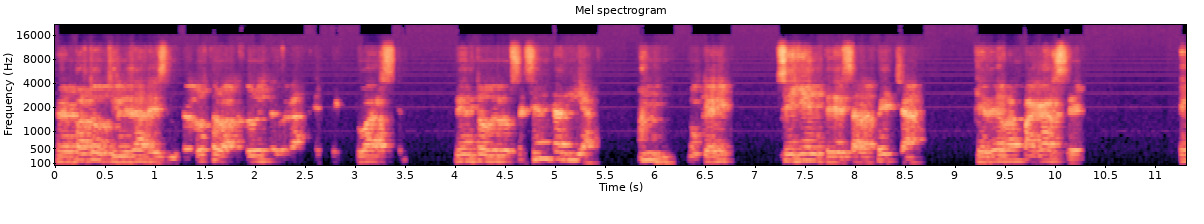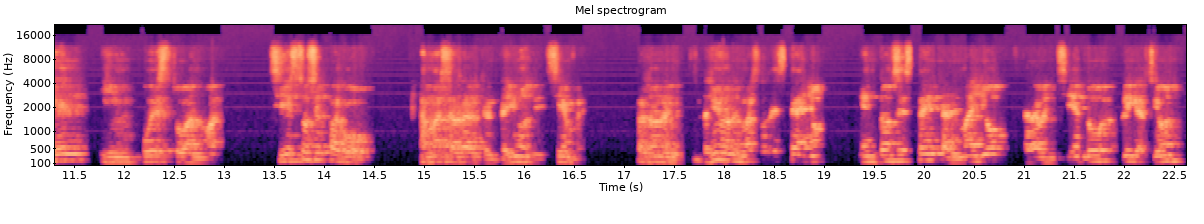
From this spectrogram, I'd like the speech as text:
El reparto de utilidades entre los trabajadores deberá efectuarse dentro de los 60 días, ¿ok? Siguientes a la fecha que deba pagarse el impuesto anual. Si esto se pagó a más tardar el 31 de diciembre, perdón, el 31 de marzo de este año, entonces 30 de mayo estará venciendo la obligación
